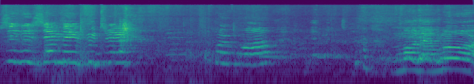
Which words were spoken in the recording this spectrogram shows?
Je n'ai jamais voudrais pour moi. Mon amour,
